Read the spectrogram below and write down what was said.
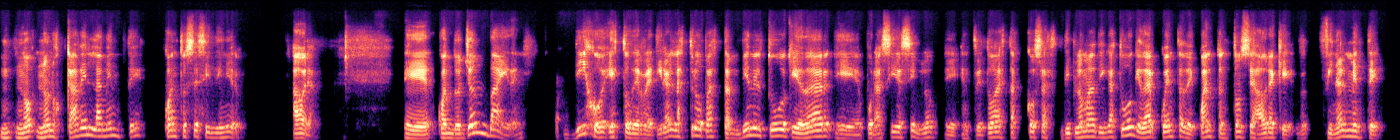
no, no nos cabe en la mente cuánto es ese dinero. Ahora, eh, cuando John Biden dijo esto de retirar las tropas, también él tuvo que dar, eh, por así decirlo, eh, entre todas estas cosas diplomáticas, tuvo que dar cuenta de cuánto entonces ahora que finalmente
